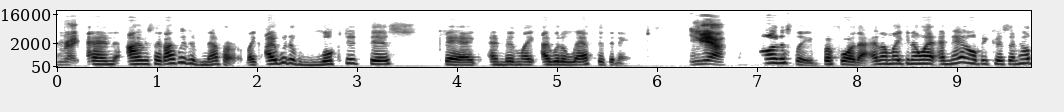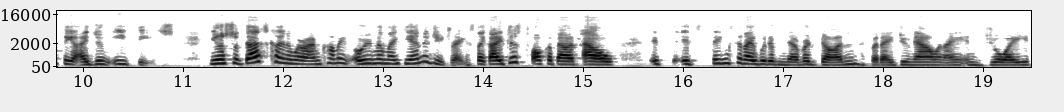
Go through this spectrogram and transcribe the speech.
Right. And I was like, I would have never, like, I would have looked at this bag and been like, I would have laughed at the name, Yeah. honestly, before that. And I'm like, you know what? And now because I'm healthy, I do eat these. You know, so that's kind of where I'm coming, or even like the energy drinks. Like I just talk about how it's it's things that I would have never done, but I do now, and I enjoy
